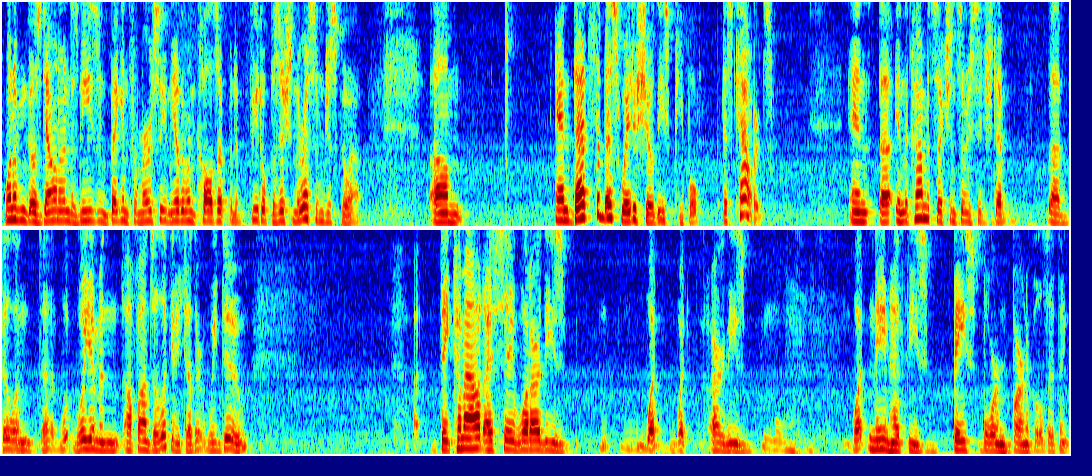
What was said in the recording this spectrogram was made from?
one of them goes down on his knees and begging for mercy, and the other one calls up in a fetal position. The rest of them just go out. Um, and that's the best way to show these people as cowards. And uh, in the comment section, somebody said you should have uh, Bill and uh, w- William and Alfonso look at each other. We do. They come out. I say, "What are these? What what are these? What name hath these base-born barnacles?" I think.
